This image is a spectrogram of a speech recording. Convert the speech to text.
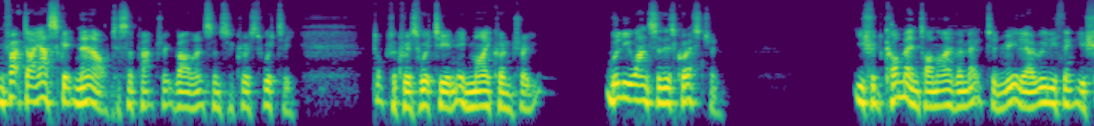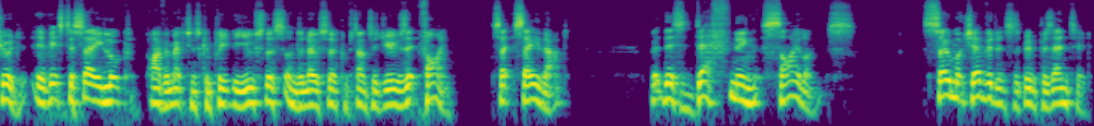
In fact, I ask it now to Sir Patrick Vallance and Sir Chris Whitty, Dr. Chris Whitty in, in my country. Will you answer this question? You should comment on ivermectin, really. I really think you should. If it's to say, look, ivermectin is completely useless, under no circumstances use it, fine. Say, say that. But this deafening silence, so much evidence has been presented,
